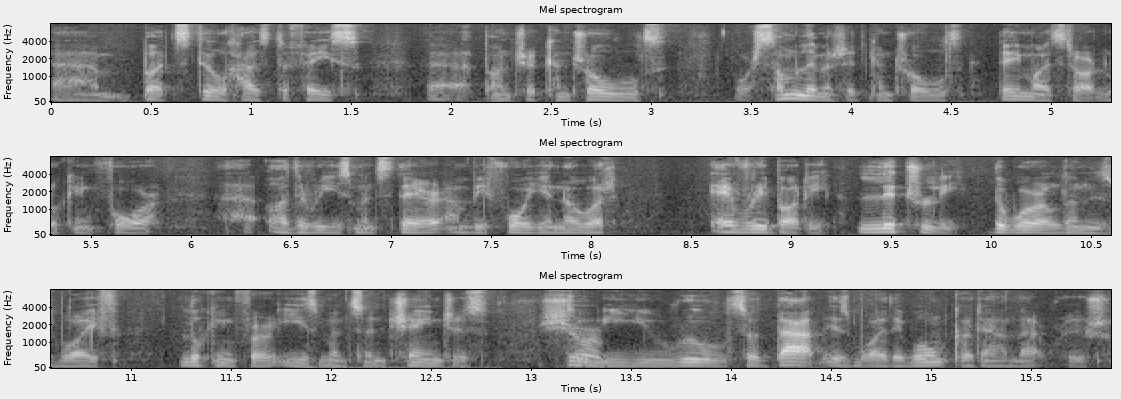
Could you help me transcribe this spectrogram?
um, but still has to face uh, a bunch of controls or some limited controls, they might start looking for uh, other easements there. And before you know it, everybody, literally the world and his wife, looking for easements and changes sure. to EU rules. So that is why they won't go down that route.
